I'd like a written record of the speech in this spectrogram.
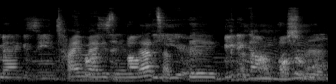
Magazine, Time Magazine, that's a big accomplishment.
